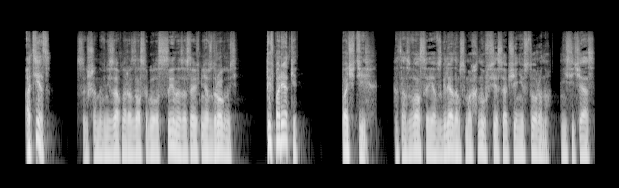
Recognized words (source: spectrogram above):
«Отец!» Совершенно внезапно раздался голос сына, заставив меня вздрогнуть. «Ты в порядке?» «Почти», — отозвался я взглядом, смахнув все сообщения в сторону. «Не сейчас».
